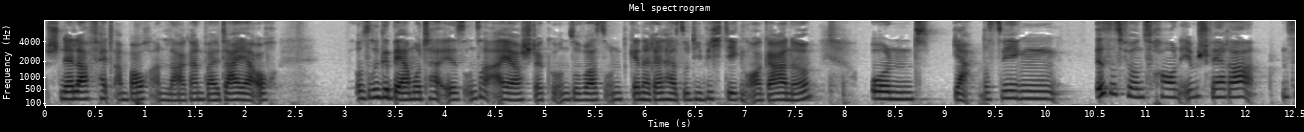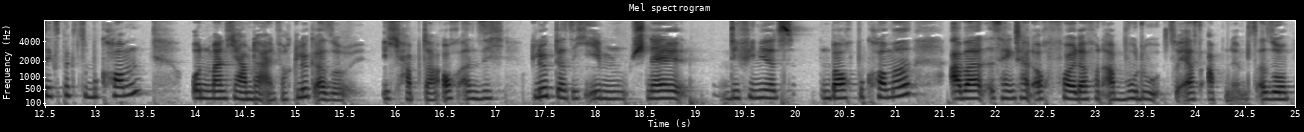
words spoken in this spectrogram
schneller Fett am Bauch anlagern, weil da ja auch unsere Gebärmutter ist, unsere Eierstöcke und sowas und generell halt so die wichtigen Organe. Und ja, deswegen ist es für uns Frauen eben schwerer, ein Sixpack zu bekommen. Und manche haben da einfach Glück. Also ich habe da auch an sich Glück, dass ich eben schnell definiert einen Bauch bekomme. Aber es hängt halt auch voll davon ab, wo du zuerst abnimmst. Also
